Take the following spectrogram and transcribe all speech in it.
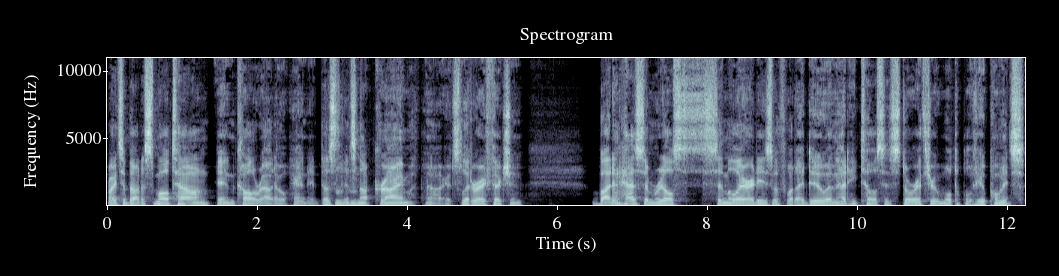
writes about a small town in Colorado, and it does. Mm-hmm. It's not crime; uh, it's literary fiction, but it has some real similarities with what I do, in that he tells his story through multiple viewpoints.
